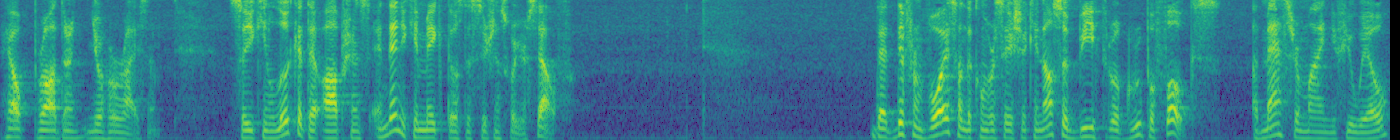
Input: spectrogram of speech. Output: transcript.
help broaden your horizon. So you can look at the options and then you can make those decisions for yourself that different voice on the conversation can also be through a group of folks, a mastermind, if you will,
